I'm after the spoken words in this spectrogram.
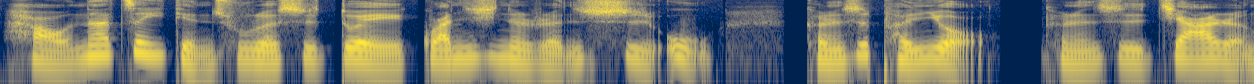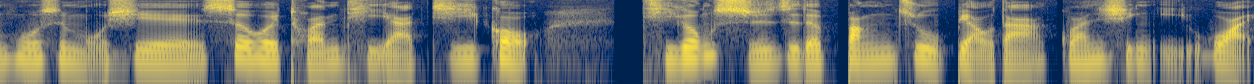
好，那这一点除了是对关心的人事物，可能是朋友，可能是家人，或是某些社会团体啊机构，提供实质的帮助，表达关心以外，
